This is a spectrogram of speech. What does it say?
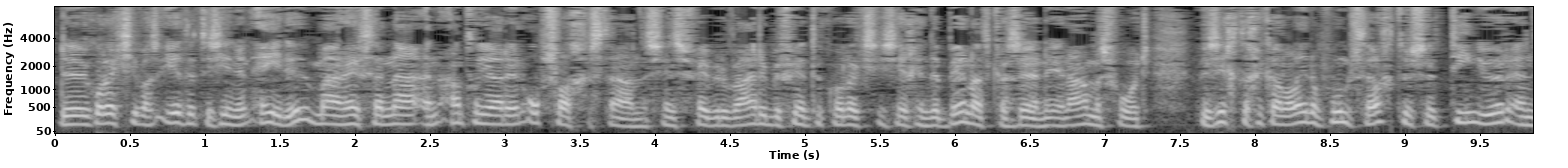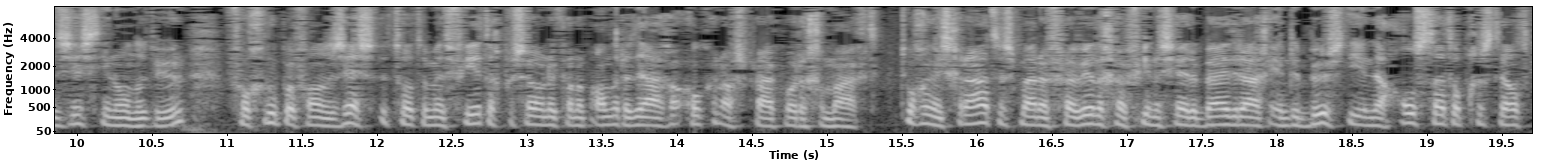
De collectie was eerder te zien in Ede, maar heeft daarna een aantal jaar in opslag gestaan. Sinds februari bevindt de collectie zich in de Bernhardkazerne in Amersfoort. Bezichtigen kan alleen op woensdag tussen 10 uur en 1600 uur. Voor groepen van 6 tot en met 40 personen kan op andere dagen ook een afspraak worden gemaakt. Toegang is gratis, maar een vrijwillige financiële bijdrage in de bus die in de hal staat opgesteld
